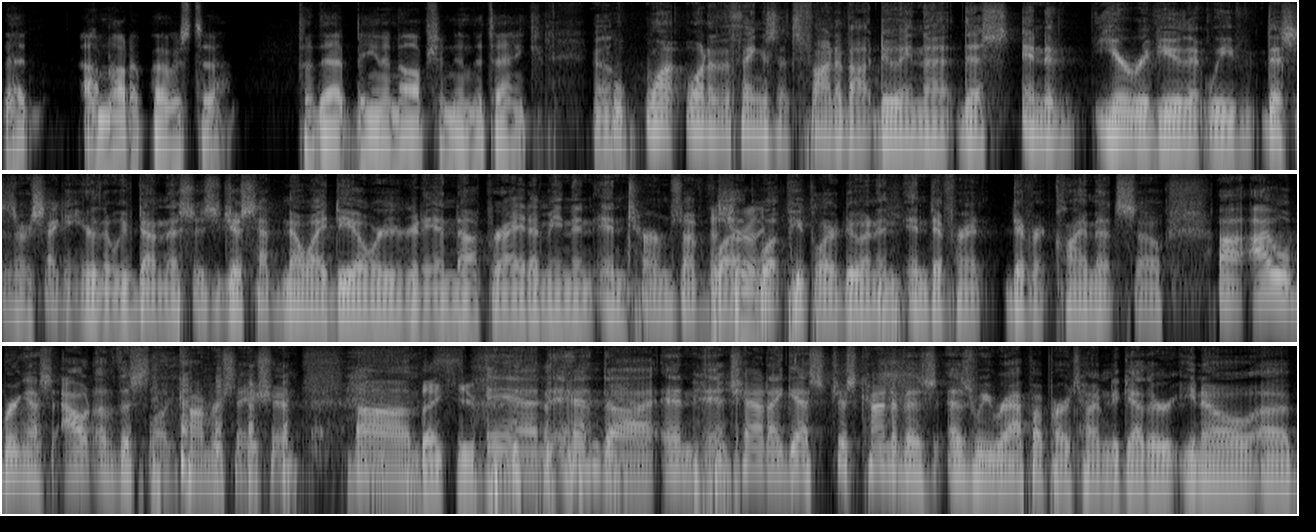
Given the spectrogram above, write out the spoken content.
that I'm not opposed to to that being an option in the tank. Yeah. One, one of the things that's fun about doing the this end of year review that we've this is our second year that we've done this is you just have no idea where you're going to end up, right? I mean, in, in terms of what, right. what people are doing in, in different different climates. So uh, I will bring us out of the slug conversation. Um, Thank you. and and uh, and and Chad, I guess just kind of as as we wrap up our time together, you know. Uh,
